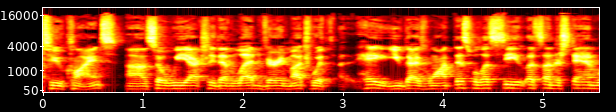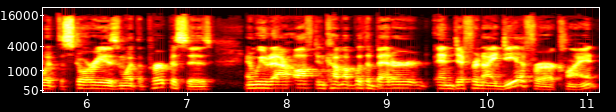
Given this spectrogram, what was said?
to clients. Uh, so we actually then led very much with, hey, you guys want this? Well, let's see, let's understand what the story is and what the purpose is. And we would often come up with a better and different idea for our client.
